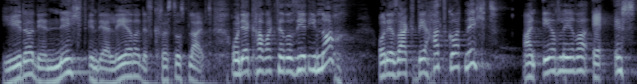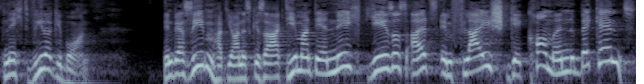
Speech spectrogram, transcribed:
Jeder, der nicht in der Lehre des Christus bleibt. Und er charakterisiert ihn noch. Und er sagt, der hat Gott nicht. Ein Erdlehrer, er ist nicht wiedergeboren. In Vers 7 hat Johannes gesagt, jemand, der nicht Jesus als im Fleisch gekommen bekennt.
